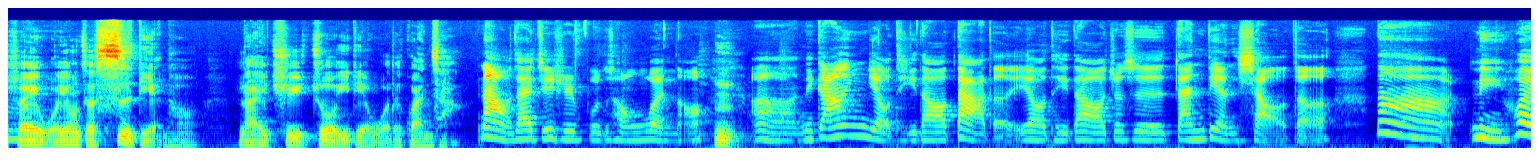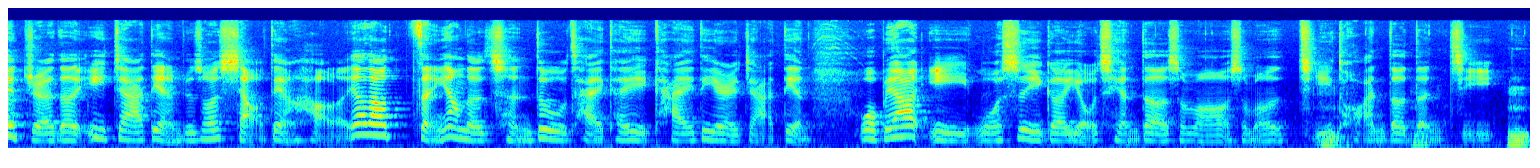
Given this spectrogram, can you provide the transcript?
所以我用这四点哈来去做一点我的观察。那我再继续补充问哦，嗯，呃，你刚刚有提到大的，也有提到就是单店小的。那你会觉得一家店，比如说小店好了，要到怎样的程度才可以开第二家店？我不要以我是一个有钱的什么什么集团的等级。嗯，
